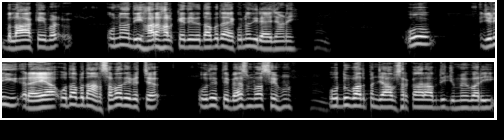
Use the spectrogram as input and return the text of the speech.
ਬੁਲਾ ਕੇ ਉਹਨਾਂ ਦੀ ਹਰ ਹਲਕੇ ਦੇ ਦਾ ਵਿਧਾਇਕ ਉਹਨਾਂ ਦੀ ਰਾਏ ਜਾਣੇ। ਉਹ ਜਿਹੜੀ ਰਾਏ ਆ, ਉਹਦਾ ਵਿਧਾਨ ਸਭਾ ਦੇ ਵਿੱਚ ਉਹਦੇ ਤੇ ਬਹਿਸ ਮੁਬਾਸੇ ਹੋਣ। ਉਸ ਤੋਂ ਬਾਅਦ ਪੰਜਾਬ ਸਰਕਾਰ ਆਪਦੀ ਜ਼ਿੰਮੇਵਾਰੀ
